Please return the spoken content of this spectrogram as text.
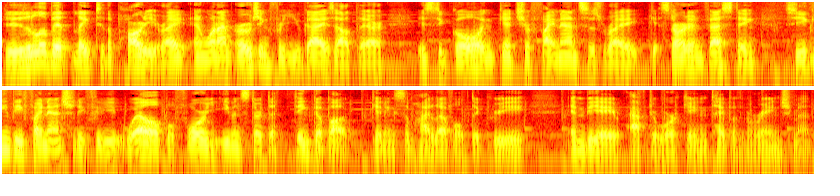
You're a little bit late to the party, right? And what I'm urging for you guys out there is to go and get your finances right, get start investing so you can be financially free well before you even start to think about getting some high level degree, MBA after working type of arrangement.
